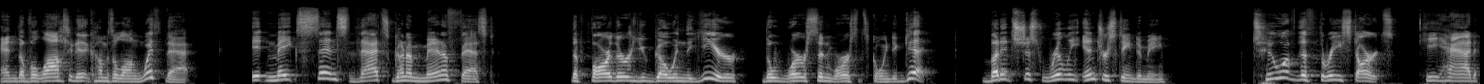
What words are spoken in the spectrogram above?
and the velocity that comes along with that, it makes sense that's going to manifest the farther you go in the year, the worse and worse it's going to get. But it's just really interesting to me. Two of the three starts he had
